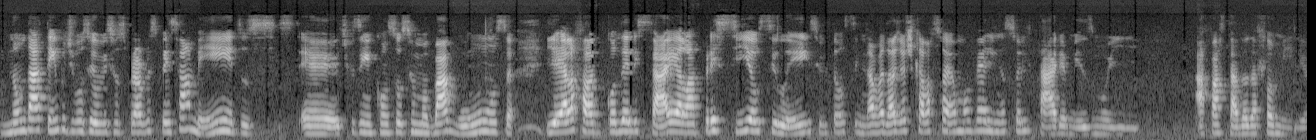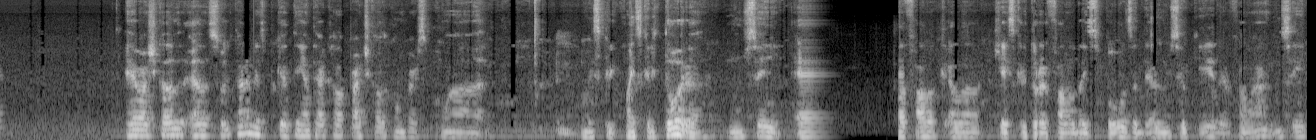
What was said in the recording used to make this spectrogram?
não dá tempo de você ouvir seus próprios pensamentos, é, tipo assim, como se fosse uma bagunça. E aí ela fala que quando ele sai, ela aprecia o silêncio. Então, assim, na verdade, acho que ela só é uma velhinha solitária mesmo e afastada da família. Eu acho que ela, ela é solitária mesmo, porque tem até aquela parte que ela conversa com a, com a escritora, não sei, é, ela fala que, ela, que a escritora fala da esposa dela, não sei o que, ela fala, ah, não sei,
